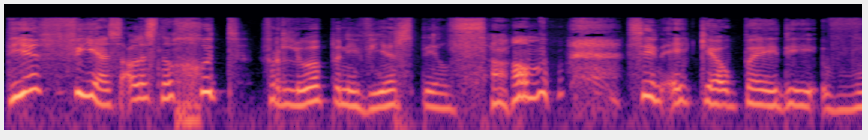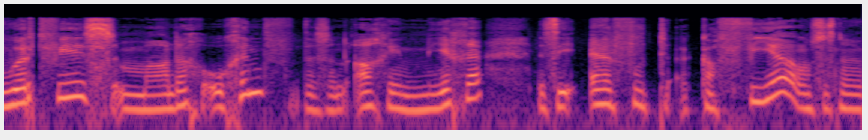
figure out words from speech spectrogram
Die fees, alles nog goed verloop in die weerspieël saam. sien ek jou by die Woordfees maandagooggend tussen 8 en 9 Dis die Erfurt Kafee. Ons is nou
